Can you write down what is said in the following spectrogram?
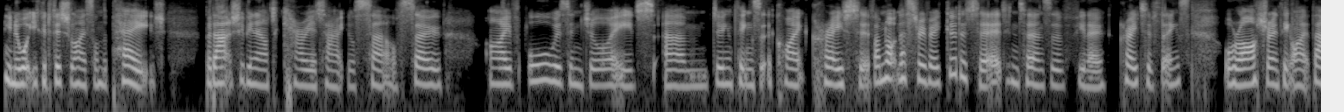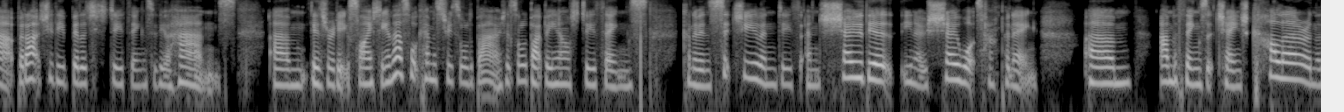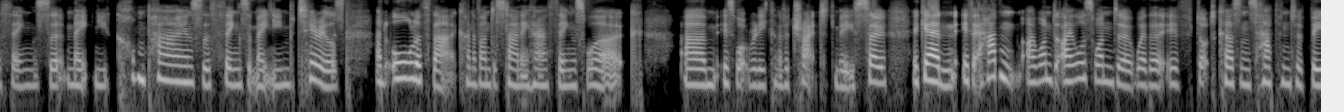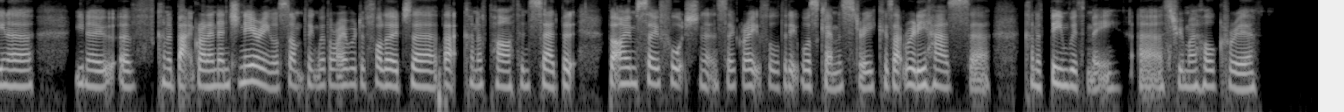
you know what you could visualize on the page, but actually being able to carry it out yourself. So I've always enjoyed um, doing things that are quite creative. I'm not necessarily very good at it in terms of, you know, creative things or art or anything like that, but actually the ability to do things with your hands um, is really exciting. And that's what chemistry is all about. It's all about being able to do things kind of in situ and do and show the, you know, show what's happening. Um, and the things that change color and the things that make new compounds, the things that make new materials, and all of that kind of understanding how things work um, is what really kind of attracted me. So again, if it hadn't, I wonder, I always wonder whether if Dr. Cousins happened to have been a, you know, of kind of background in engineering or something, whether I would have followed uh, that kind of path instead. But but I'm so fortunate and so grateful that it was chemistry because that really has uh, kind of been with me uh, through my whole career.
